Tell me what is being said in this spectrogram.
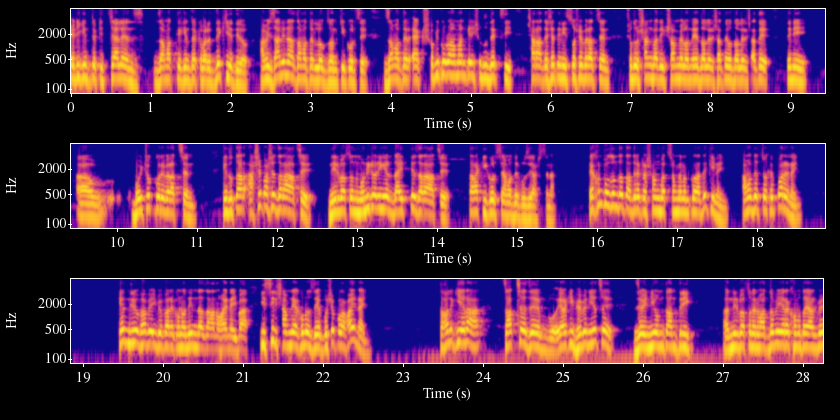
এটি কিন্তু একটি চ্যালেঞ্জ জামাতকে কিন্তু একেবারে দেখিয়ে দিল। আমি জানি না জামাতের লোকজন কি করছে। জামাতের এক শফিকুর রহমানকেই শুধু দেখছি। সারা দেশে তিনি চষে বেড়াচ্ছেন। শুধু সাংবাদিক সম্মেলন এ দলের সাথে ও দলের সাথে তিনি বৈঠক করে বেড়াচ্ছেন। কিন্তু তার আশেপাশে যারা আছে, নির্বাচন মনিটরিং এর দায়িত্বে যারা আছে, তারা কি করছে আমাদের বুঝে আসছে না। এখন পর্যন্ত তাদের একটা সংবাদ সম্মেলন করা দেখি নাই। আমাদের চোখে পড়ে নাই। কেন্দ্রীয়ভাবে এই ব্যাপারে কোনো নিন্দা জানানো হয় নাই বা ইসির সামনে এখনও যে বসে পড়া হয় নাই। তাহলে কি এরা চাচ্ছে যে, এরা কি ভেবে নিয়েছে যে নিয়মতান্ত্রিক নির্বাচনের মাধ্যমে এরা ক্ষমতায় আসবে?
